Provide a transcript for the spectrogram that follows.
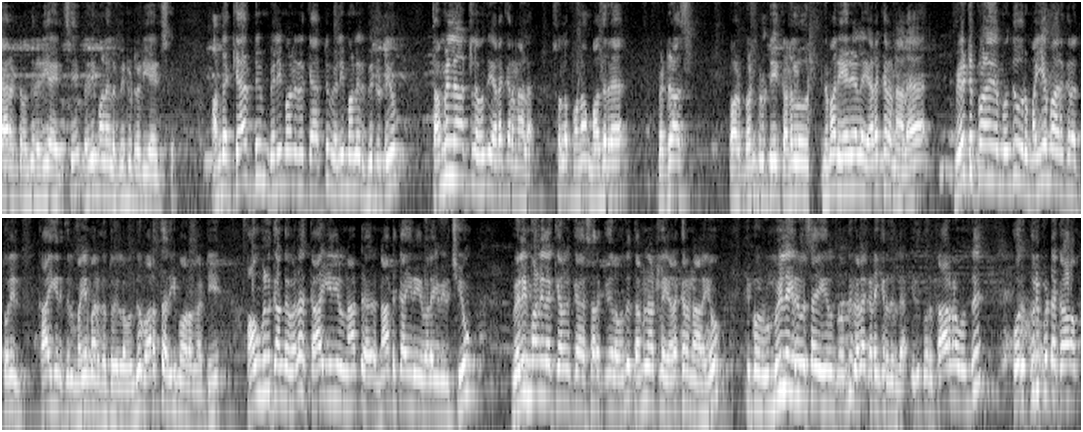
கேரட் வந்து ரெடி ஆயிடுச்சு வெளிமாநில பீட்ரூட் ரெடி ஆயிடுச்சு அந்த கேரட்டும் வெளிமாநில கேரட்டும் வெளிமாநில பீட்ரூட்டையும் தமிழ்நாட்டில் வந்து இறக்குறனால சொல்லப்போனால் மதுரை மெட்ராஸ் பண்ருட்டி கடலூர் இந்த மாதிரி ஏரியாவில் இறக்குறனால மேட்டுப்பாளையம் வந்து ஒரு மையமாக இருக்கிற தொழில் காய்கறி தொழில் மையமாக இருக்கிற தொழிலில் வந்து வரத்து அதிகமாக வரங்காட்டி அவங்களுக்கு அங்கே விலை காய்கறிகள் நாட்டு நாட்டு காய்கறி விலை வீழ்ச்சியும் வெளிமாநில கிழக்க சரக்குகளை வந்து தமிழ்நாட்டில் இறக்குறனாலையும் இப்போ நீலகிரி விவசாயிகளுக்கு வந்து விலை கிடைக்கிறது இல்லை இதுக்கு ஒரு காரணம் வந்து ஒரு குறிப்பிட்ட காலம்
